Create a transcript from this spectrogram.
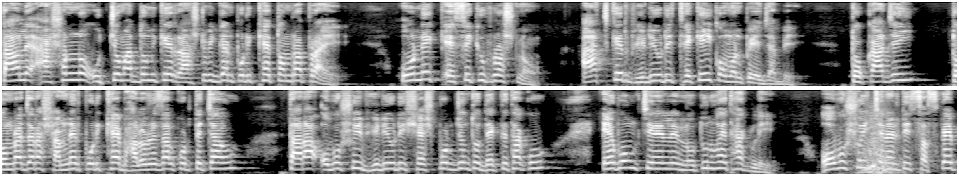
তাহলে আসন্ন উচ্চ মাধ্যমিকের রাষ্ট্রবিজ্ঞান পরীক্ষায় তোমরা প্রায় অনেক এসএকিউ প্রশ্ন আজকের ভিডিওটি থেকেই কমন পেয়ে যাবে। তো কাজেই, তোমরা যারা সামনের পরীক্ষায় ভালো রেজাল্ট করতে চাও, তারা অবশ্যই ভিডিওটি শেষ পর্যন্ত দেখতে থাকো এবং চ্যানেলে নতুন হয়ে থাকলে অবশ্যই চ্যানেলটি সাবস্ক্রাইব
